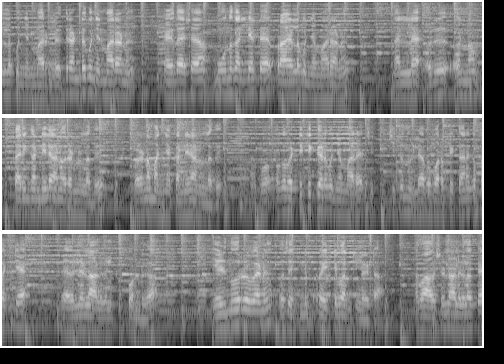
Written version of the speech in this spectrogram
ഉള്ള കുഞ്ഞന്മാരുണ്ട്. ഇത് രണ്ട് കുഞ്ഞന്മാരാണ്. ഏകദേശം മൂന്ന് കല്ലിയൊക്കെ പ്രായമുള്ള കുഞ്ഞന്മാരാണ്. നല്ല ഒരു എണ്ണം കരിങ്കണ്ണിലാണ് ഒരെണ്ണം ഉള്ളത് ഒരെണ്ണം മഞ്ഞക്കണ്ണിലാണുള്ളത്. അപ്പോൾ ഒക്കെ വെട്ടിട്ടിക്കാണ് കുഞ്ഞന്മാരെ. ചിറ്റിച്ചിട്ടൊന്നുമില്ല. അപ്പോൾ പറപ്പിക്കാനൊക്കെ പറ്റിയ ലെവലിലുള്ള ആളുകൾക്ക് കൊണ്ടുക എഴുന്നൂറ് രൂപയാണ് ഒരു സെറ്റിന് റേറ്റ് പറഞ്ഞിട്ടുള്ളത് കേട്ടോ. അപ്പോൾ ആവശ്യമുള്ള ആളുകളൊക്കെ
